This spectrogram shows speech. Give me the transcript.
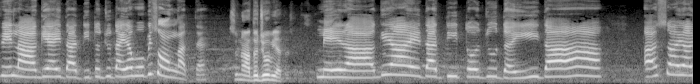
वेल आ गया है दादी तो जुदाई वो भी सॉन्ग आता है ਸੁਣਾ ਦਿਓ ਜੋ ਵੀ आता है ਮੇਰਾ ਗਿਆ ਏ ਦਾਦੀ ਤੋਂ ਜੁਦਈ ਦਾ ਆਸਾਇਆ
